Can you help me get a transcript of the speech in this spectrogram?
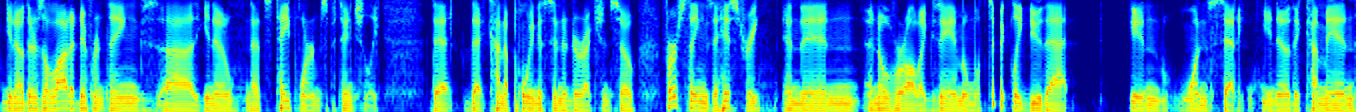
You know, there's a lot of different things, uh, you know, that's tapeworms potentially that that kind of point us in a direction. So first thing's a history, and then an overall exam, and we'll typically do that in one setting. You know, they come in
